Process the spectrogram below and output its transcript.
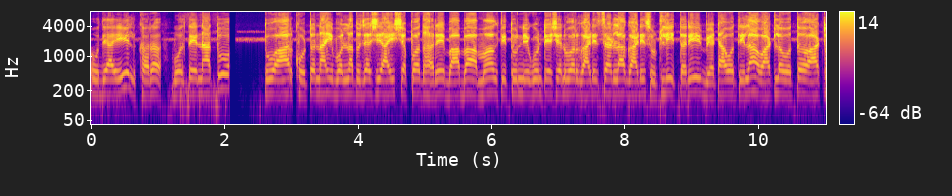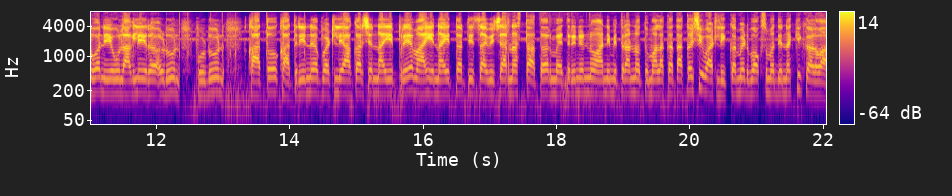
उद्या येईल खरं बोलते ना तू तू आर खोटं नाही बोलणार. तुझ्याशी आई शपथ हरे बाबा मग तिथून निघून स्टेशनवर गाडी चढला गाडी सुटली तरी भेटावं तिला वाटलं होतं. आठवण येऊ लागली रडून फुडून खातो खात्रीनं पटली आकर्षण नाही प्रेम आहे नाही तर तिचा विचार नसता. तर मैत्रिणींनो आणि मित्रांनो तुम्हाला कथा कशी वाटली? कमेंट बॉक्समध्ये नक्की कळवा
